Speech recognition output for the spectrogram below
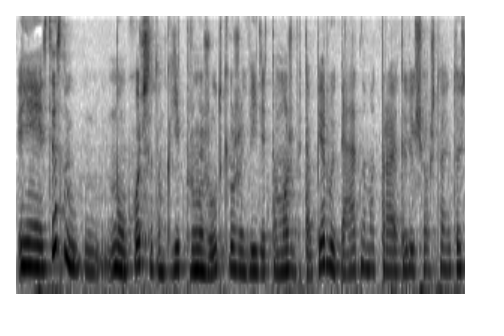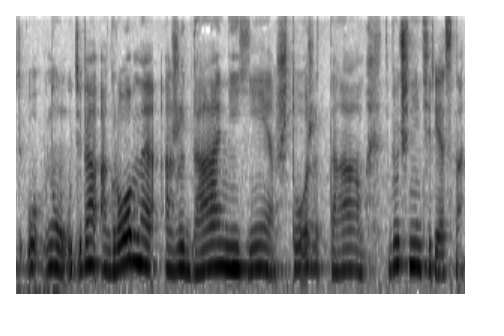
И, естественно, ну, хочется там какие-то промежутки уже видеть, там, может быть, там первый пять нам отправят или еще что-нибудь. То есть, у, ну, у тебя огромное ожидание, что же там, тебе очень интересно.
